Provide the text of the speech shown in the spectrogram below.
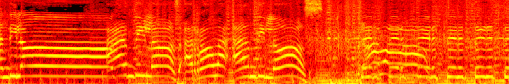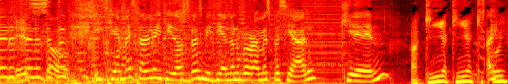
Andy Los. Andy Los, arroba Andy Los. Eso. ¿Y quién va a estar el 22 transmitiendo en un programa especial? ¿Quién? Aquí, aquí, aquí estoy.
